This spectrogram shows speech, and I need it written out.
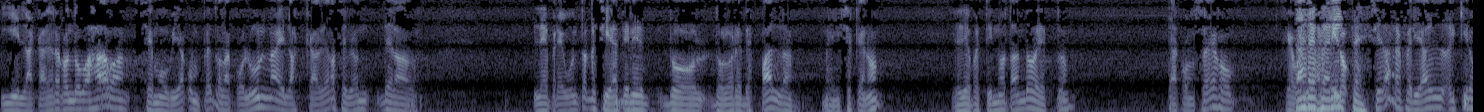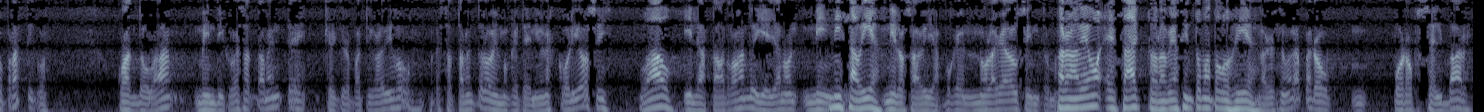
y la cadera cuando bajaba se movía completo, la columna y las caderas se veían de lado. Le pregunto que si ella tiene do- dolores de espalda, me dice que no. Le digo, pues estoy notando esto, te aconsejo que ¿La al referiste? Sí, la referí al, al quiropráctico. Cuando va, me indicó exactamente que el quiropráctico le dijo exactamente lo mismo, que tenía una escoliosis Wow. y la estaba trabajando y ella no ni, Ni sabía. ni lo sabía, porque no le había dado síntomas. Pero no había, exacto, no había sintomatología. Cuestión era, pero mm, por observar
